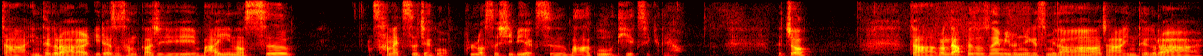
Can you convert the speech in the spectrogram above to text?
자 인테그랄 1에서 3까지 마이너스 3x 제곱 플러스 12x 마구 dx 이렇게 돼요. 됐죠? 자, 그런데 앞에서 선생님이 이런 얘기 했습니다. 자, 인테그랄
